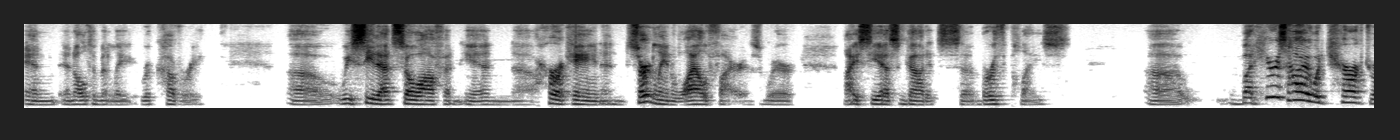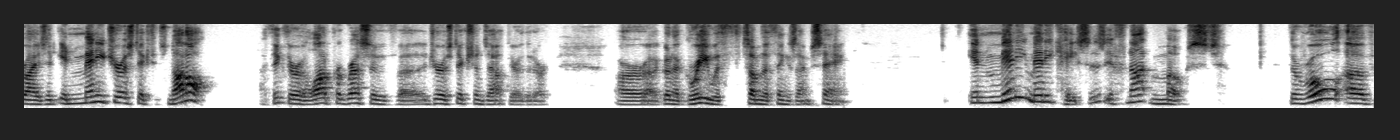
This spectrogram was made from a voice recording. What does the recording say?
and, and ultimately recovery. Uh, we see that so often in uh, hurricane and certainly in wildfires where ICS got its uh, birthplace. Uh, but here's how I would characterize it in many jurisdictions, not all. I think there are a lot of progressive uh, jurisdictions out there that are, are going to agree with some of the things I'm saying. In many, many cases, if not most, the role of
